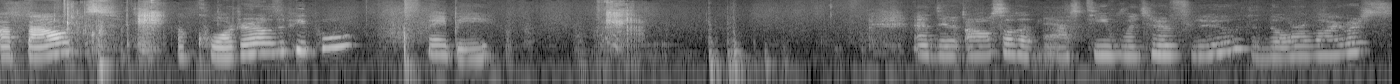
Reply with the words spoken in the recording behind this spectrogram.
about a quarter of the people, maybe. And there's also the nasty winter flu, the norovirus.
